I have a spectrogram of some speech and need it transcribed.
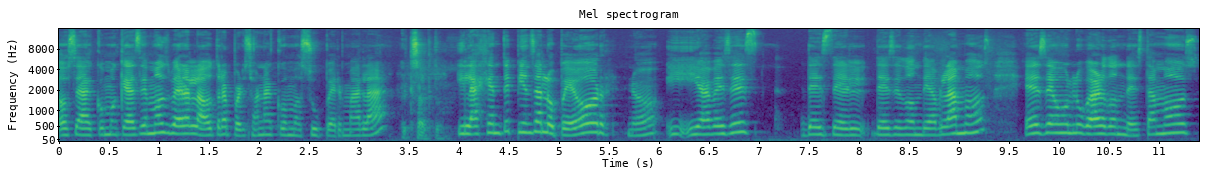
o sea, como que hacemos ver a la otra persona como súper mala Exacto. y la gente piensa lo peor, ¿no? Y, y a veces desde, el- desde donde hablamos es de un lugar donde estamos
